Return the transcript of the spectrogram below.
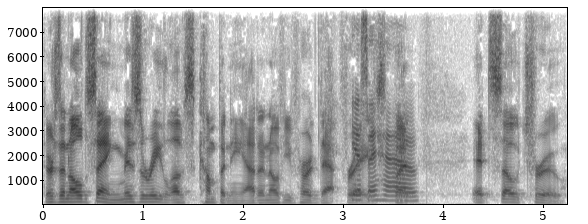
There's an old saying, "Misery loves company." I don't know if you've heard that phrase. Yes, I have. But it's so true.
